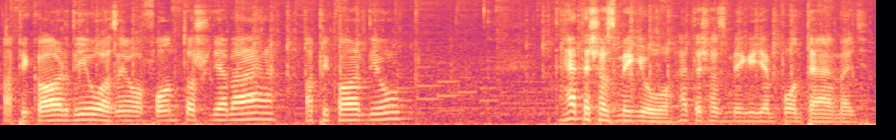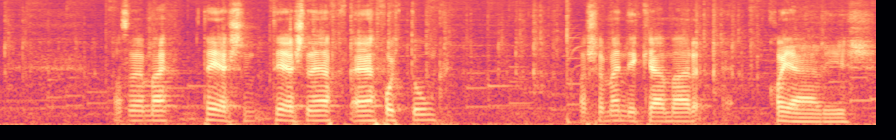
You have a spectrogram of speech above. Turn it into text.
Napi kardió, az nagyon fontos, ugyebár. Napi kardió. Hetes az még jó, hetes az még ilyen pont elmegy. Az olyan már teljesen, teljesen el, elfogytunk. Most már menni kell már kajálni is.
